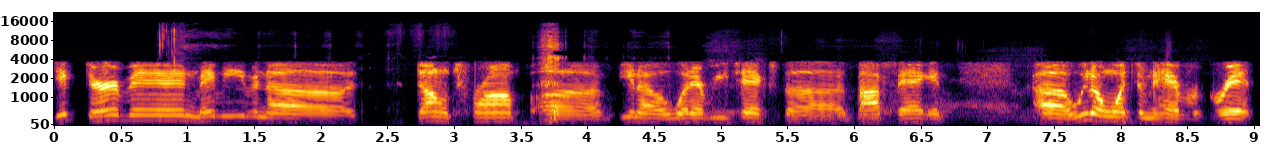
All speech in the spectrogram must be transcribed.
Dick Durbin, maybe even uh, Donald Trump, uh, you know, whatever you text uh, Bob Saget? Uh, we don't want them to have regrets,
